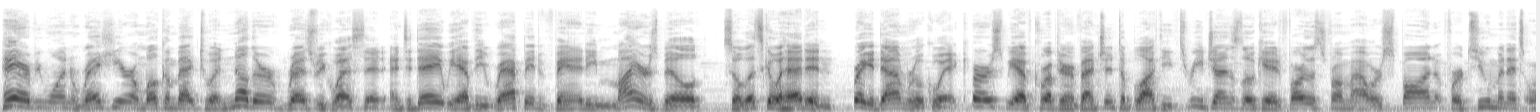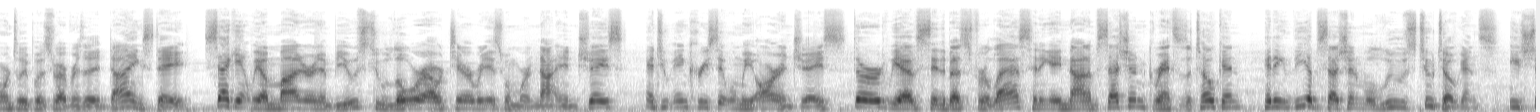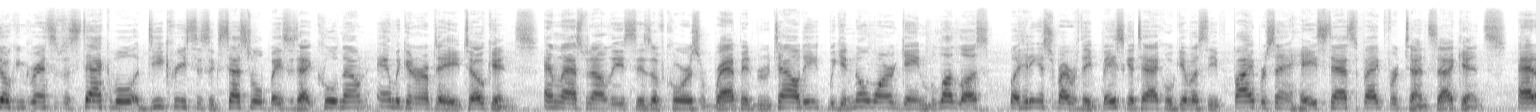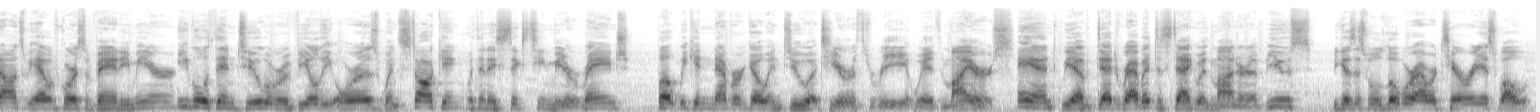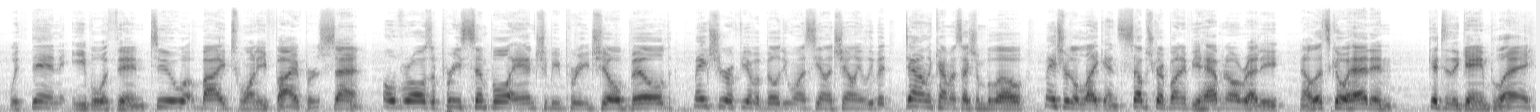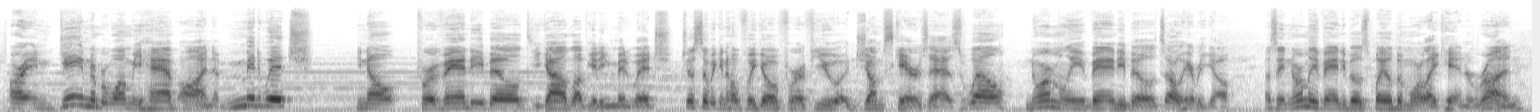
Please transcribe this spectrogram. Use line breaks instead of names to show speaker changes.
Hey everyone, Red here and welcome back to another Red's Requested. And today we have the Rapid Vanity Myers build, so let's go ahead and break it down real quick. First, we have Corrupt Intervention to block the 3 gens located farthest from our spawn for 2 minutes or until we put survivors in a dying state. Second, we have Monitor and Abuse to lower our terror radius when we're not in chase and to increase it when we are in chase. Third, we have Save the Best for Last, hitting a non-obsession grants us a token. Hitting the obsession will lose two tokens. Each token grants us a stackable, decrease to successful base attack cooldown, and we can earn up to 8 tokens. And last but not least is of course Rapid Brutality. We can no longer gain Bloodlust, but hitting a survivor with a basic attack will give us the 5% haste stats effect for 10 seconds. Add-ons we have of course Vanity Mirror. Evil Within 2 will reveal the auras when stalking within a 16 meter range but we can never go into tier 3 with Myers. And we have Dead Rabbit to stack with and Abuse, because this will lower our terror radius while within Evil Within 2 by 25%. Overall, it's a pretty simple and should be pretty chill build. Make sure if you have a build you want to see on the channel, you leave it down in the comment section below. Make sure to like and subscribe button if you haven't already. Now let's go ahead and get to the gameplay. Alright, in game number one we have on Midwich. You know, for a Vandy build, you gotta love getting Midwich, just so we can hopefully go for a few jump scares as well. Normally, Vandy builds, oh, here we go. I'll say normally Vandy builds play a little bit more like hit and run,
